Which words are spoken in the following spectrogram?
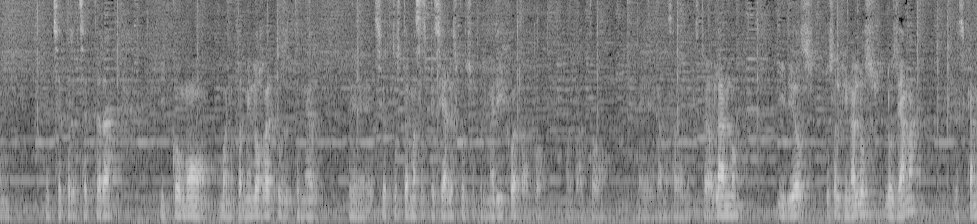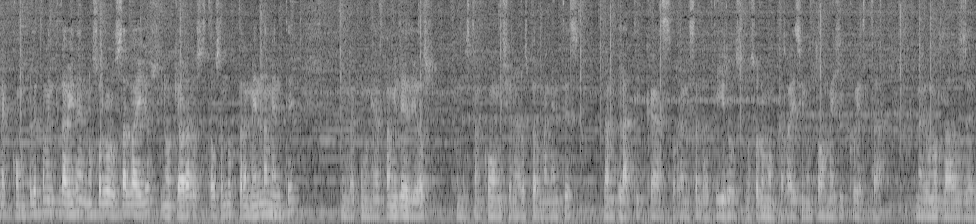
etcétera, etcétera. Y como, bueno, también los retos de tener eh, ciertos temas especiales con su primer hijo, al rato, al rato eh, van a saber de qué estoy hablando. Y Dios, pues al final los, los llama, les cambia completamente la vida, no solo los salva a ellos, sino que ahora los está usando tremendamente en la comunidad familia de Dios, donde están como misioneros permanentes dan pláticas, organizan retiros, no solo en Monterrey, sino en todo México y hasta en algunos lados de,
